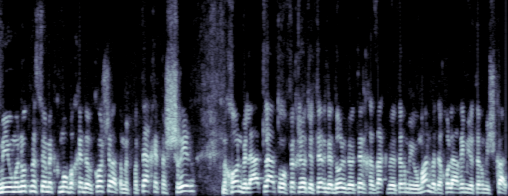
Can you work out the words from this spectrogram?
מיומנות מסוימת כמו בחדר כושר, אתה מפתח את השריר, נכון? ולאט לאט הוא הופך להיות יותר גדול ויותר חזק ויותר מיומן ואתה יכול להרים יותר משקל.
